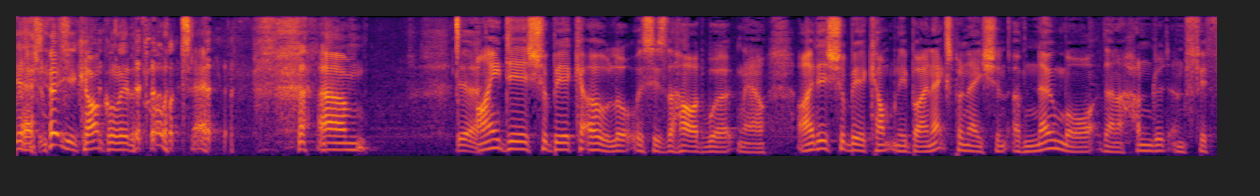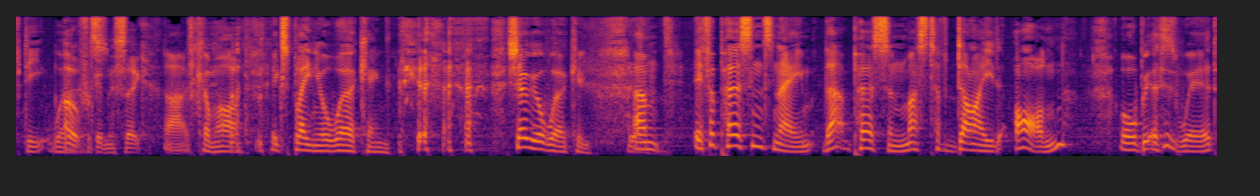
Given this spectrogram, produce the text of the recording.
Yeah, question. you can't call it Apollo 10. Um, Yeah. Ideas should be. Ac- oh, look, this is the hard work now. Ideas should be accompanied by an explanation of no more than 150 words. oh, for goodness sake. Ah, come on. Explain your working. Show your working. Um, if a person's name, that person must have died on, or be, this is weird,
